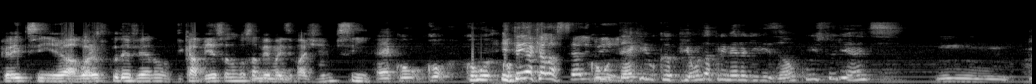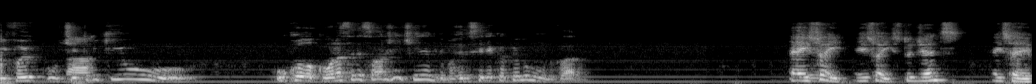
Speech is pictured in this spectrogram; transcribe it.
creio que sim. Eu, agora eu fico devendo de cabeça, eu não vou saber, mas imagino que sim. É, como, como, e tem aquela série Como técnico campeão da primeira divisão com estudiantes. Em, e foi o título ah. que o, o colocou na seleção argentina, que depois ele seria campeão do mundo, claro. É isso aí, é isso aí. Estudiantes, é isso aí.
